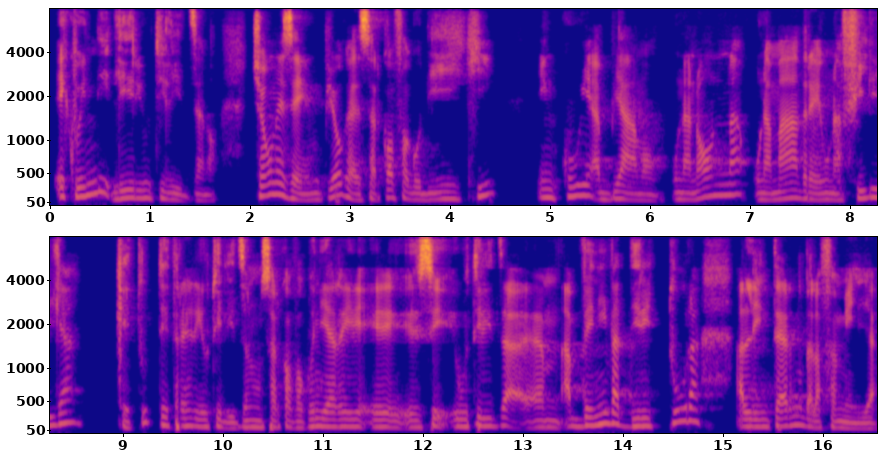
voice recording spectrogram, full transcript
e quindi li riutilizzano. C'è un esempio che è il sarcofago di Iki in cui abbiamo una nonna, una madre e una figlia che tutte e tre riutilizzano un sarcofago, quindi eh, si utilizza, ehm, avveniva addirittura all'interno della famiglia.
